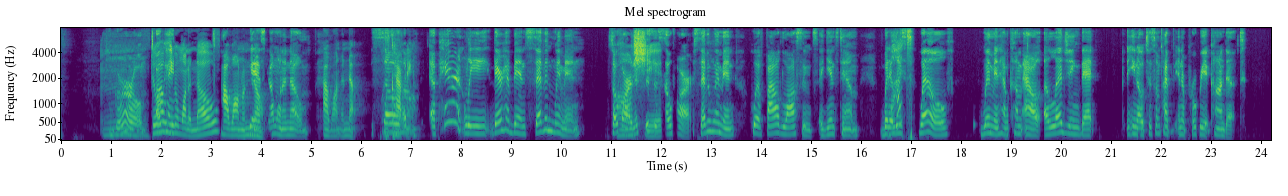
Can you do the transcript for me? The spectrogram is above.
Girl. Mm, do okay. I even want to know? I want to know. Yes, I want to know. I want to know. So what's happening? Uh, apparently, there have been seven women so far. Oh, this, this, is so far seven women who have filed lawsuits against him, but what? at least twelve women have come out alleging that you know, to some type of inappropriate conduct.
